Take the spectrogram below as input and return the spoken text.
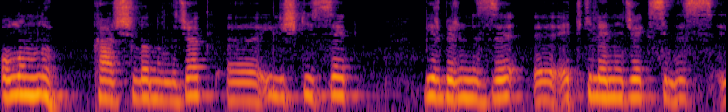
olumlu karşılanılacak e, ilişki ise birbirinizi e, etkileneceksiniz. E,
